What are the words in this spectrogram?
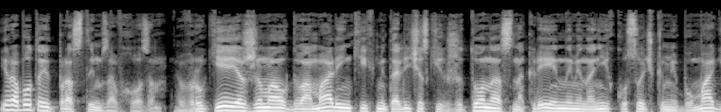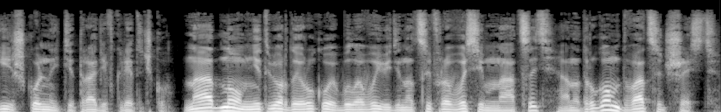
и работает простым завхозом. В руке я сжимал два маленьких металлических жетона с наклеенными на них кусочками бумаги из школьной тетради в клеточку. На одном нетвердой рукой была выведена цифра 18, а на другом 26.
